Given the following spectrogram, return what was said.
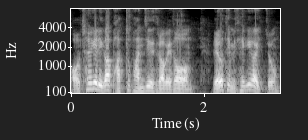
어, 철계리가 바투 반지를 드랍해서 레어템이 3개가 있죠.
